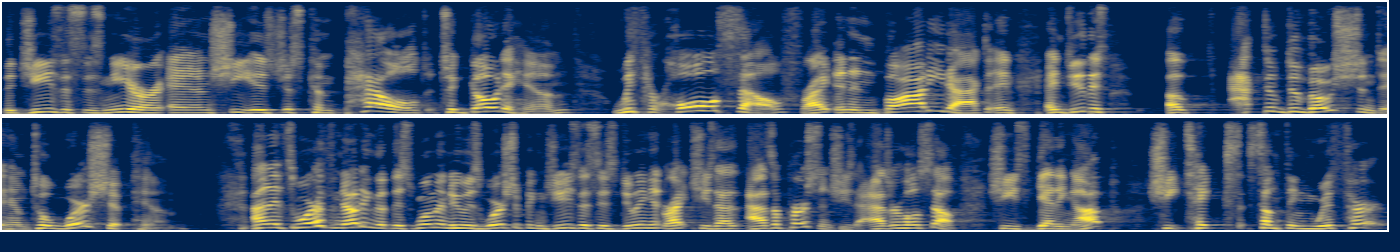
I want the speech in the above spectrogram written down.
that Jesus is near and she is just compelled to go to him with her whole self, right? An embodied act and, and do this uh, act of devotion to him, to worship him. And it's worth noting that this woman who is worshiping Jesus is doing it right. She's as, as a person. She's as her whole self. She's getting up. She takes something with her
